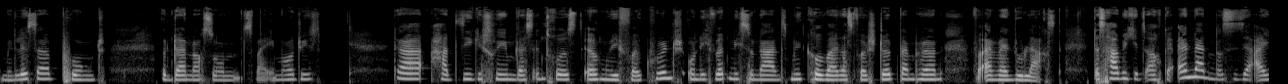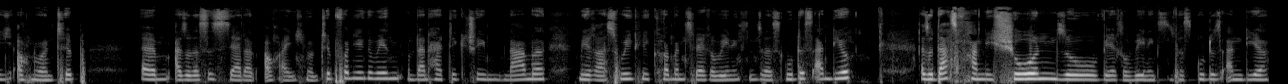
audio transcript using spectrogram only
.melissa, und dann noch so ein, zwei Emojis. Da hat sie geschrieben, das Intro ist irgendwie voll cringe und ich würde nicht so nah ans Mikro, weil das voll stört beim Hören, vor allem wenn du lachst. Das habe ich jetzt auch geändert und das ist ja eigentlich auch nur ein Tipp. Ähm, also das ist ja dann auch eigentlich nur ein Tipp von ihr gewesen. Und dann hat die geschrieben, Name Miras Weekly Comments wäre wenigstens was Gutes an dir. Also das fand ich schon so, wäre wenigstens was Gutes an dir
